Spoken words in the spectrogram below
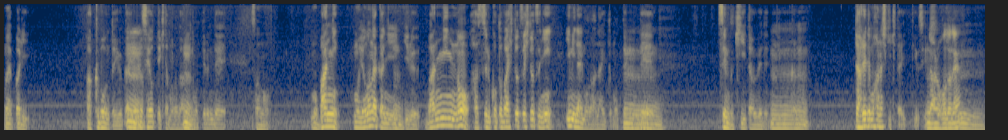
まあ、やっぱりバックボーンというかうん。いろいろ背負ってきたものがあると思ってるんで、そのもう万人もう世の中にいる万人の発する言葉一つ一つに意味ないものはないと思ってるんで、うん。全部聞いた上でってういうか、ん。誰でも話聞きたいっていう精神なるほどね、うん。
